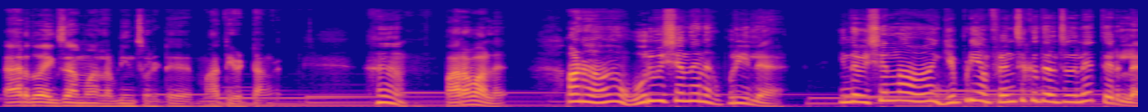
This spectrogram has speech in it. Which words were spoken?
வேறு ஏதோ எக்ஸாம் அப்படின்னு சொல்லிட்டு மாற்றி விட்டாங்க. பரவாயில்ல. ஆனால் ஒரு விஷயம் தான் எனக்கு புரியல. இந்த விஷயம்லாம் எப்படி என் ஃப்ரெண்ட்ஸுக்கு தெரிஞ்சதுனே தெரில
